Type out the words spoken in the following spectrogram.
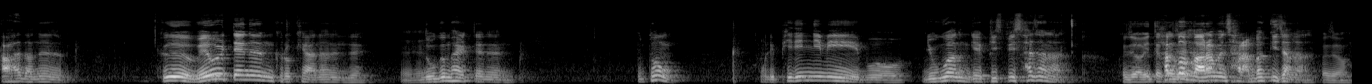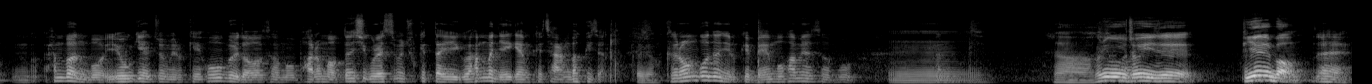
아 나는 그 외울 때는 그렇게 안 하는데 음. 녹음할 때는 보통 우리 PD님이 뭐 요구하는 게 비슷비슷하잖아. 그죠. 이때까지 한 번 말하면 잘 안 바뀌잖아. 그죠. 한번 뭐 여기에 좀 이렇게 호흡을 넣어서 뭐 발음 어떤 식으로 했으면 좋겠다 이거 한 번 얘기하면 그게 잘 안 바뀌잖아. 그죠. 그런 거는 이렇게 메모하면서 뭐 음. 자 그리고 저희 이제 비앨범 네.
